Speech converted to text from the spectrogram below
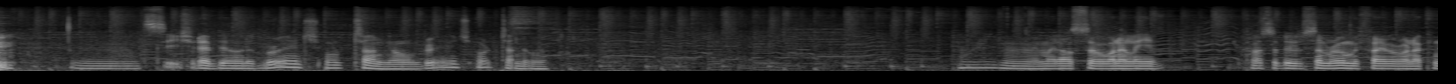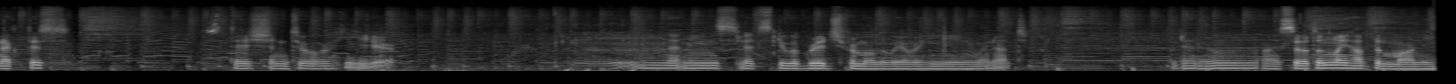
Let's see, should I build a bridge or tunnel? Bridge or tunnel? Mm, I might also want to leave possibly some room if I want to connect this station to over here. Mm, that means let's do a bridge from all the way over here, why not? I certainly have the money.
